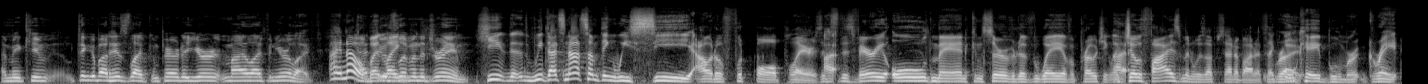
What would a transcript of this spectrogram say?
I mean, can, think about his life compared to your my life and your life. I know, That but like living the dream. He, th- we, that's not something we see out of football players. It's this very old man conservative way of approaching. Like I- Joe Theismann was upset about it. It's like, Right. okay, boomer, great,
